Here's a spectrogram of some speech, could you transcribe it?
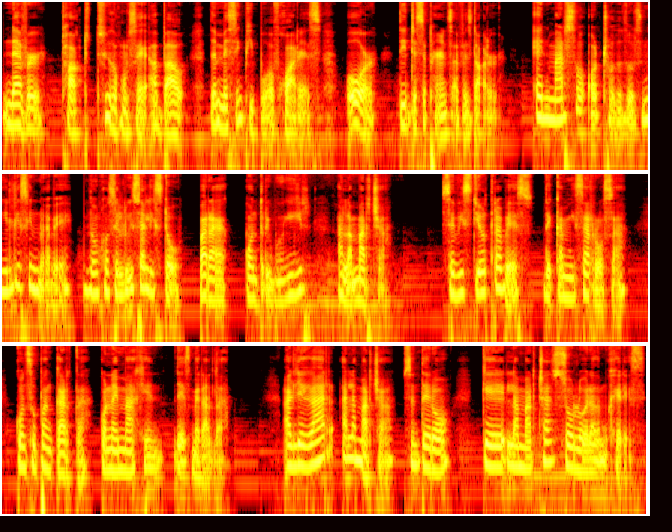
never talked to Don Jose about the missing people of Juarez or the disappearance of his daughter. En marzo 8 de 2019, Don José Luis se alistó para contribuir a la marcha. Se vistió otra vez de camisa rosa con su pancarta con la imagen de Esmeralda. Al llegar a la marcha, se enteró que la marcha solo era de mujeres.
